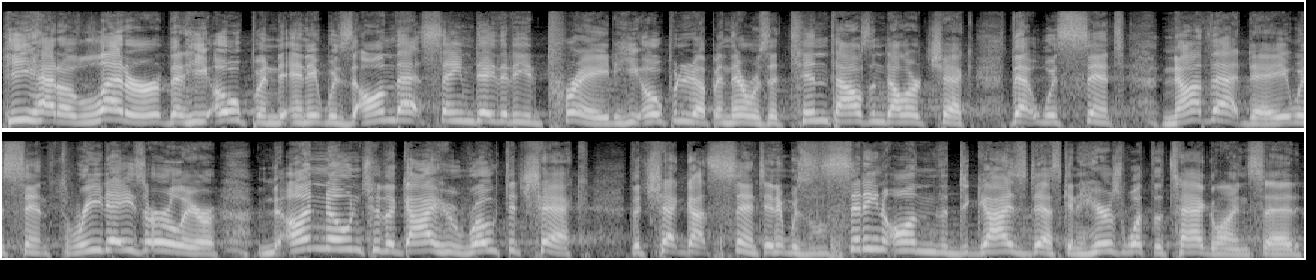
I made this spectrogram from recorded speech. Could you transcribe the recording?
he had a letter that he opened, and it was on that same day that he had prayed. He opened it up, and there was a $10,000 check that was sent, not that day, it was sent three days earlier, unknown to the guy who wrote the check. The check got sent, and it was sitting on the guy's desk. And here's what the tagline said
